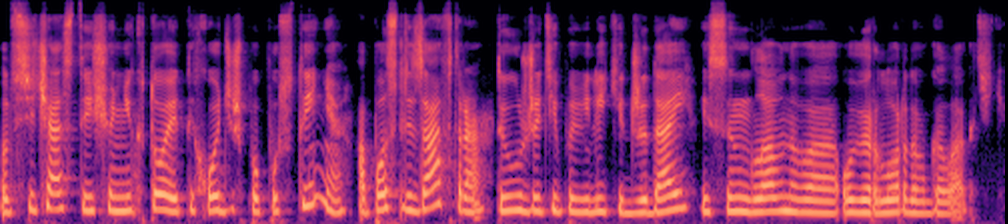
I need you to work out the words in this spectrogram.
Вот сейчас ты еще никто, и ты ходишь по пустыне, а послезавтра ты уже типа великий джедай и сын главного оверлорда в галактике.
